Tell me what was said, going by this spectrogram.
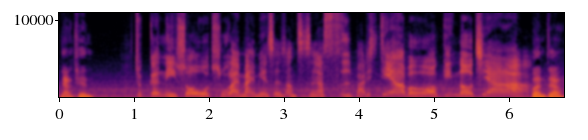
两千？就跟你说，我出来买面，身上只剩下四百，你听不？紧落车啦！不然这样，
